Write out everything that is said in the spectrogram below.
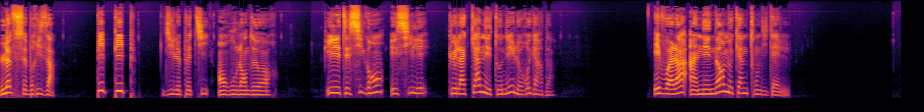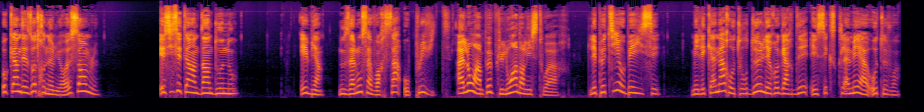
l'œuf se brisa. Pip pip, dit le petit en roulant dehors. Il était si grand et si laid que la canne étonnée le regarda. Et voilà un énorme caneton, dit-elle. Aucun des autres ne lui ressemble. Et si c'était un dindonneau Eh bien, nous allons savoir ça au plus vite. Allons un peu plus loin dans l'histoire. Les petits obéissaient, mais les canards autour d'eux les regardaient et s'exclamaient à haute voix.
